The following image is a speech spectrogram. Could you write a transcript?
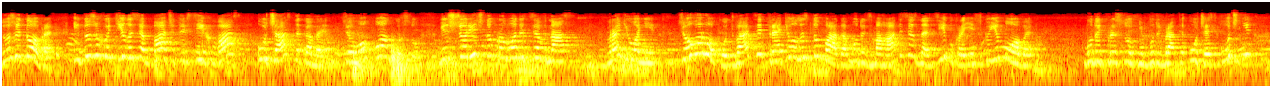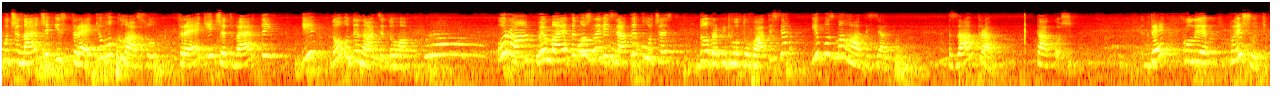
Дуже добре. І дуже хотілося б бачити всіх вас учасниками цього конкурсу. Він щорічно проводиться в нас в районі. Цього року, 23 листопада, будуть змагатися знавці української мови. Будуть присутні, будуть брати участь учні, починаючи із 3 класу, 3, 4 і до 11. Ура! Ура! Ви маєте можливість взяти участь, добре підготуватися і позмагатися. Завтра також день, коли пишуть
